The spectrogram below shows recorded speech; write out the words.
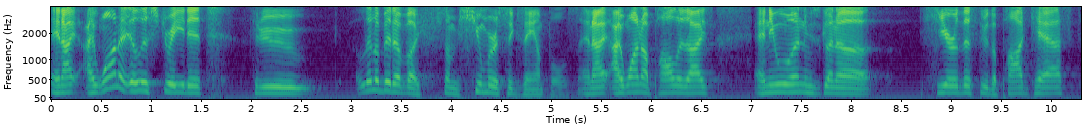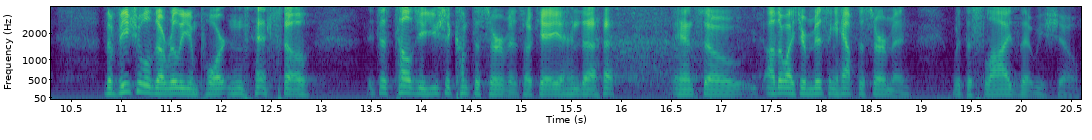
and I, I want to illustrate it through a little bit of a, some humorous examples. And I, I want to apologize anyone who's going to hear this through the podcast. The visuals are really important, and so it just tells you you should come to service, okay? And uh, and so otherwise you're missing half the sermon with the slides that we show.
